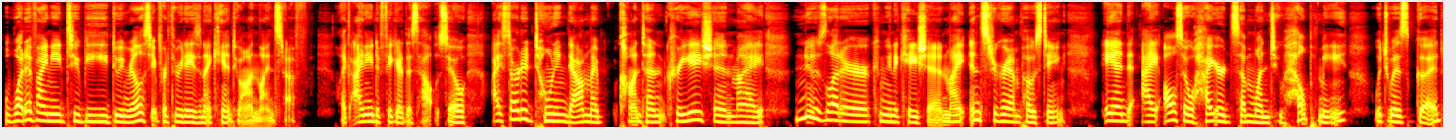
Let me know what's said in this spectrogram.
what if I need to be doing real estate for three days and I can't do online stuff? Like, I need to figure this out. So, I started toning down my content creation, my newsletter communication, my Instagram posting. And I also hired someone to help me, which was good,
